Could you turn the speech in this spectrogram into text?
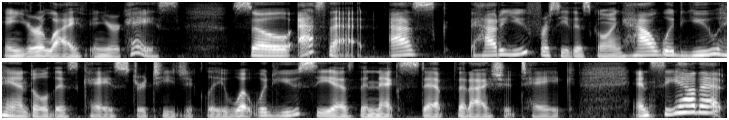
in your life, in your case. So, ask that. Ask, how do you foresee this going? How would you handle this case strategically? What would you see as the next step that I should take? And see how that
